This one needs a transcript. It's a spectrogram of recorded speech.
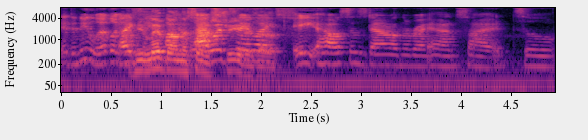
Yeah, didn't he live like Like, He lived on the fucking same I would street say as like us. eight houses down on the right hand side. So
